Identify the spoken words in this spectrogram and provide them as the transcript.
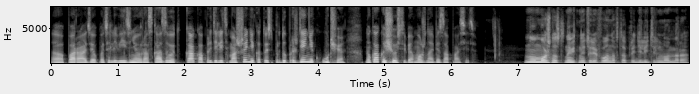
э, по радио, по телевидению рассказывают, как определить мошенника, то есть предупреждений куча. Но как еще себя можно обезопасить? Ну, можно установить на телефон автоопределитель номера,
